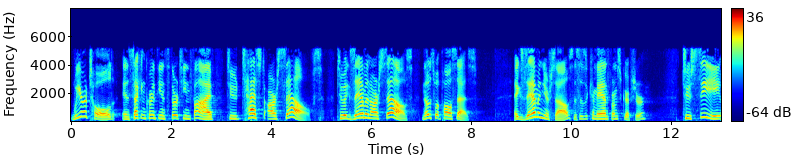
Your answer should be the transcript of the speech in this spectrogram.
we are told in 2 Corinthians 13:5 to test ourselves, to examine ourselves. Notice what Paul says. Examine yourselves, this is a command from scripture, to see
